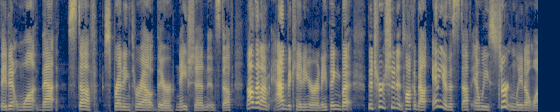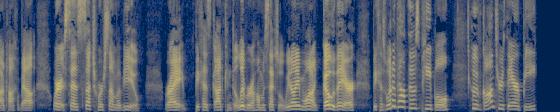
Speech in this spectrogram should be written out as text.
they didn't want that stuff spreading throughout their nation and stuff. Not that I'm advocating or anything, but the church shouldn't talk about any of this stuff, and we certainly don't want to talk about where it says, Such were some of you, right? Because God can deliver a homosexual. We don't even want to go there, because what about those people? Who have gone through therapy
